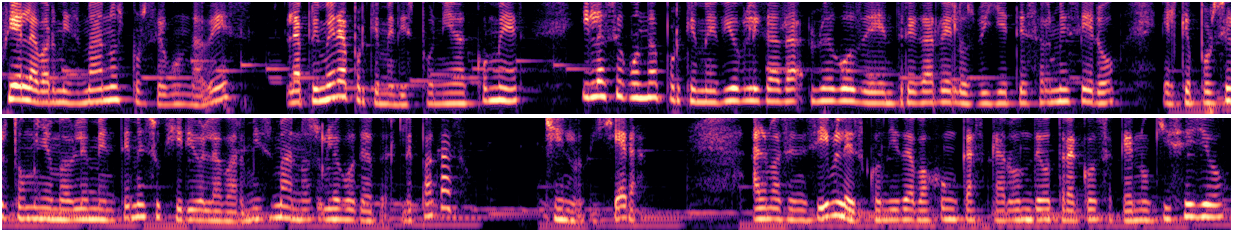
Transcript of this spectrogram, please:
Fui a lavar mis manos por segunda vez, la primera porque me disponía a comer y la segunda porque me vi obligada luego de entregarle los billetes al mesero, el que por cierto muy amablemente me sugirió lavar mis manos luego de haberle pagado. ¿Quién lo dijera? Alma sensible escondida bajo un cascarón de otra cosa que no quise yo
